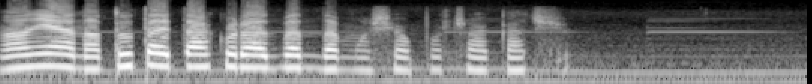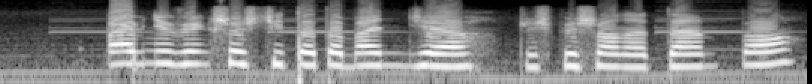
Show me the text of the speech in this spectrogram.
No nie, no tutaj to akurat będę musiał poczekać. Pewnie w większości to to będzie przyspieszone tempo.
